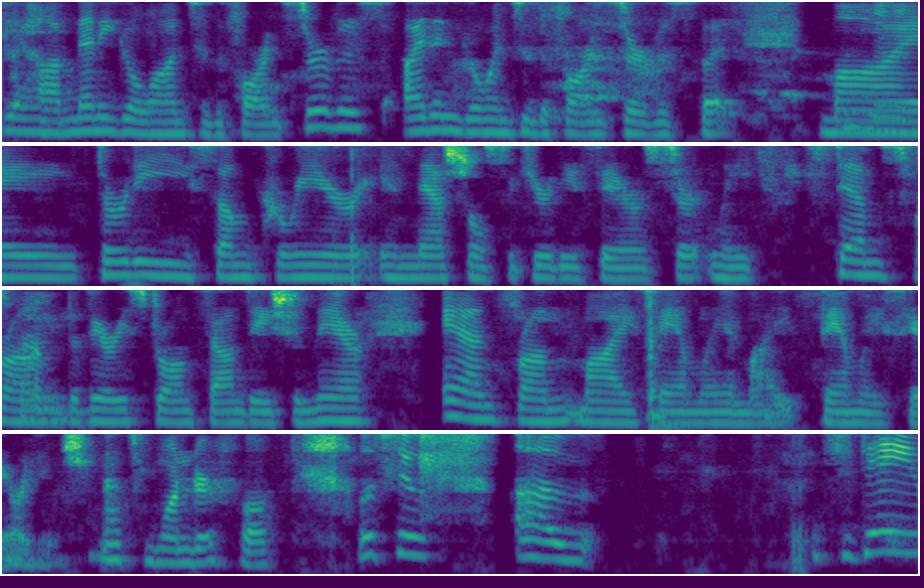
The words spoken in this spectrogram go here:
Yeah. Uh, many go on to the Foreign Service. I didn't go into the Foreign Service, but my 30 some career in national security affairs certainly stems from, From- the very strong foundation there and from my family and my family's heritage. That's wonderful. Well, so um, today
